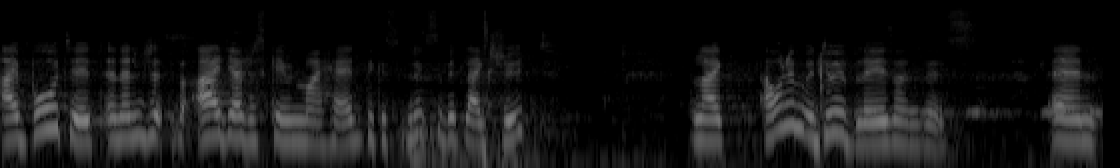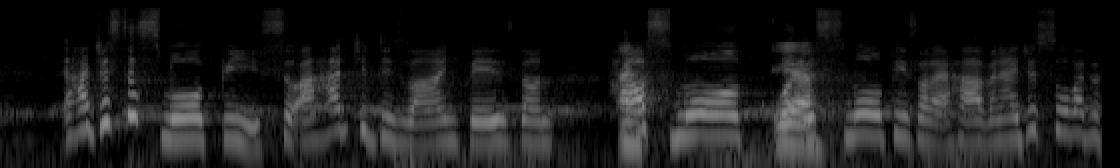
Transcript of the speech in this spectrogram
I bought it, and then ju- the idea just came in my head because it looks a bit like jute. Like I want to do a blazer on this, and it had just a small piece, so I had to design based on how And- small, what Yeah. a small piece that I have, and I just saw that the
